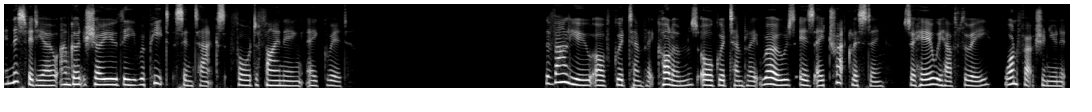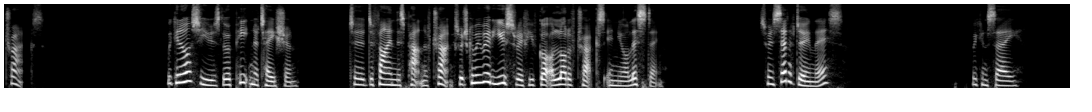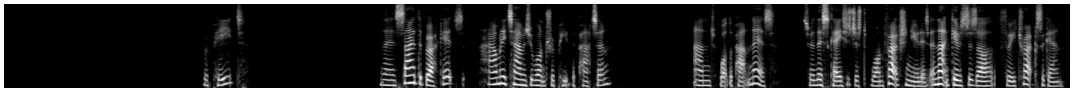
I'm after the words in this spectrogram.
In this video I'm going to show you the repeat syntax for defining a grid. The value of grid template columns or grid template rows is a track listing. So here we have three one fraction unit tracks. We can also use the repeat notation to define this pattern of tracks, which can be really useful if you've got a lot of tracks in your listing. So instead of doing this, we can say repeat. And then inside the brackets, how many times we want to repeat the pattern and what the pattern is. So in this case, it's just one fraction unit, and that gives us our three tracks again.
